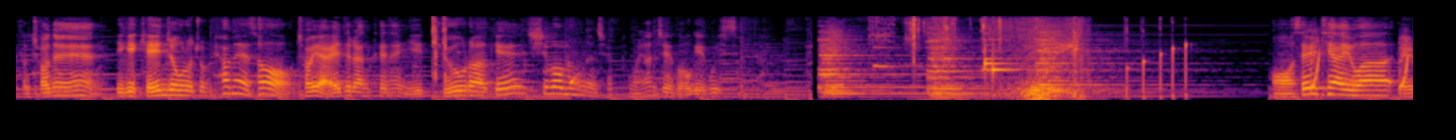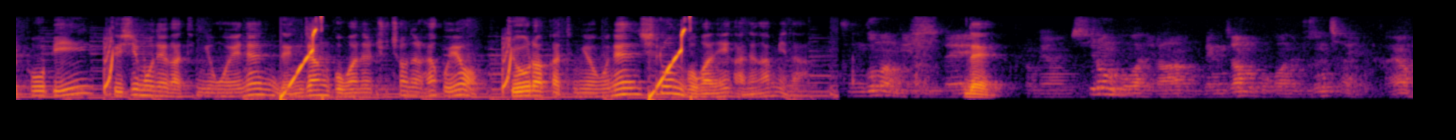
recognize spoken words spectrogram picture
그래서 저는 이게 개인적으로 좀 편해서 저희 아이들한테는 이 듀오락에 씹어 먹는 제품을 현재 먹이고 있습니다. 어, 셀티아이와 엘포비, 드시모네 같은 경우에는 냉장 보관을 추천을 하고요. 듀오락 같은 경우는 실온 보관이 가능합니다. 궁금한 게 있는데 네. 그러면 실온 보관이랑 냉장 보관은 무슨 차이일까요?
